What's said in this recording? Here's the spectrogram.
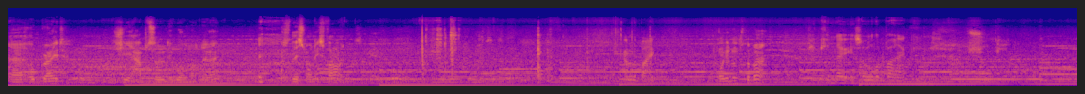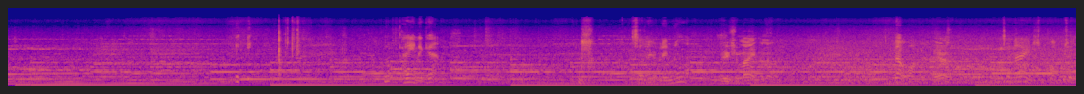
uh, upgrade. She absolutely will not do it. so this one is fine. And the bag. What have you done to the back? You can notice all the bag. not paying again. Absolutely not. Who's your mate, anyway? That one. Yeah. I don't know, just popped up.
